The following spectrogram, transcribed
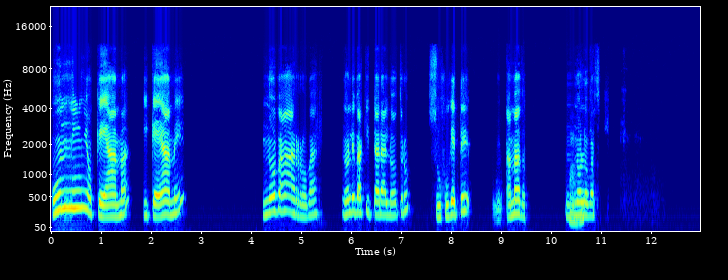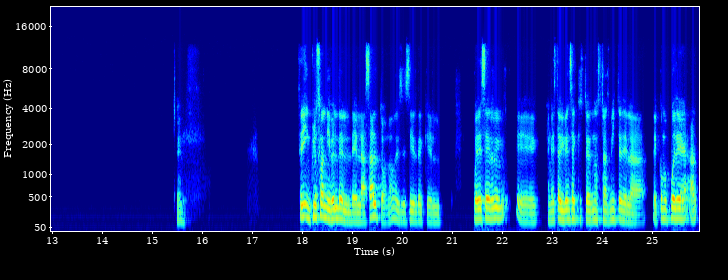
un niño que ama y que ame, no va a robar, no le va a quitar al otro su juguete mm, amado. No lo va a hacer. Sí. Sí, incluso al nivel del, del asalto, ¿no? Es decir, de que el- puede ser eh, en esta vivencia que usted nos transmite de, la, de cómo puede a-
